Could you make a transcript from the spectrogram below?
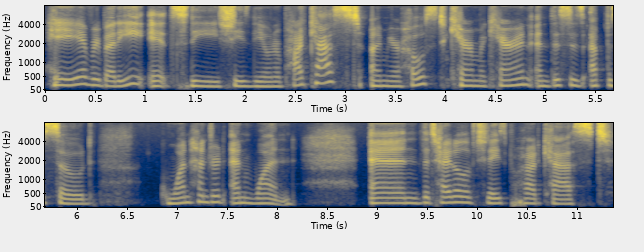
Hey, everybody. It's the She's the Owner podcast. I'm your host, Cara McCarron, and this is episode 101. And the title of today's podcast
